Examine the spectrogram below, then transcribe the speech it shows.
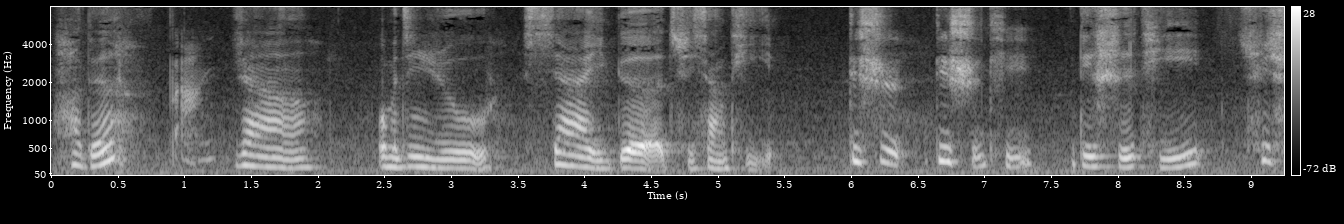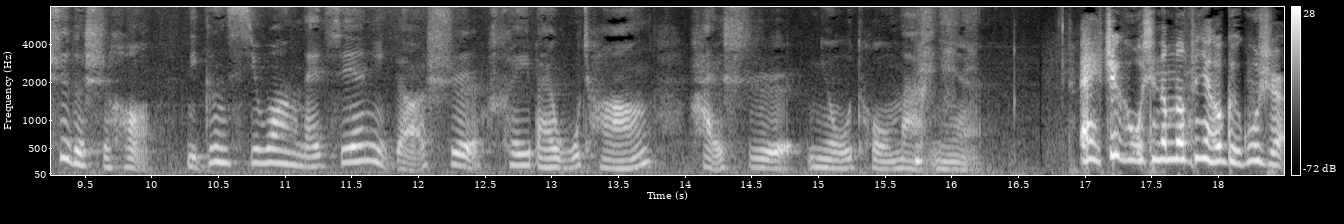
好的，让我们进入下一个取向题。第十第十题，第十题，去世的时候，你更希望来接你的是黑白无常，还是牛头马面？哎，这个我先能不能分享个鬼故事？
